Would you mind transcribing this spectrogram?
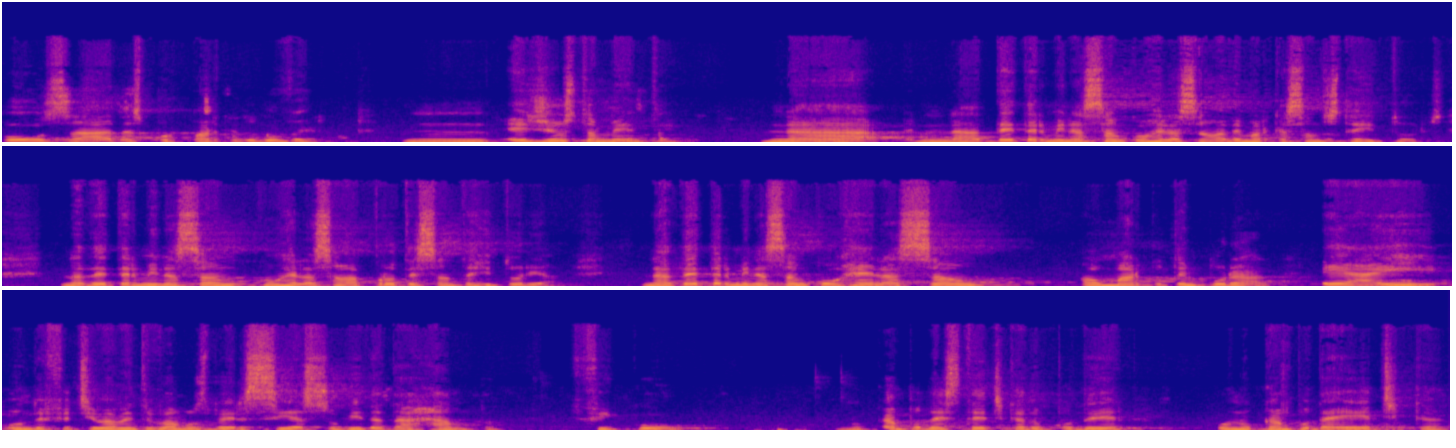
ousadas por parte do governo. Hum, é justamente na, na determinação com relação à demarcação dos territórios, na determinação com relação à proteção territorial, na determinação com relação ao marco temporal. É aí onde efetivamente vamos ver se a subida da rampa ficou no campo da estética do poder ou no campo da ética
